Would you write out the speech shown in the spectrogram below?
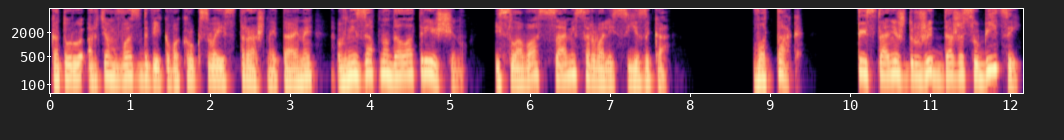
которую Артем воздвиг вокруг своей страшной тайны, внезапно дала трещину, и слова сами сорвались с языка. «Вот так! Ты станешь дружить даже с убийцей?»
